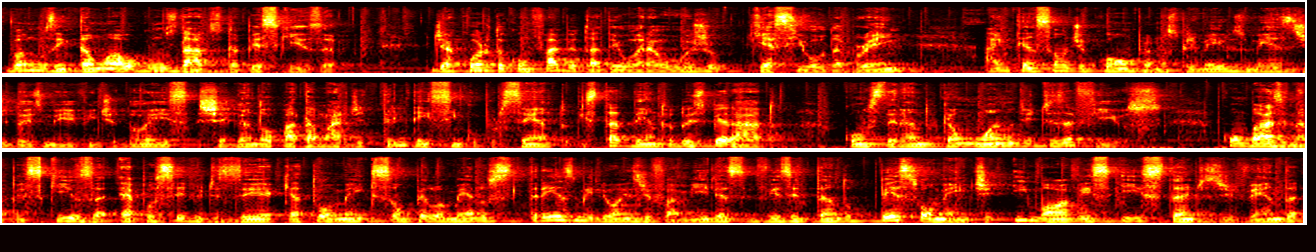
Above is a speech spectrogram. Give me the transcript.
Vamos então a alguns dados da pesquisa. De acordo com Fábio Tadeu Araújo, que é CEO da Brain, a intenção de compra nos primeiros meses de 2022, chegando ao patamar de 35%, está dentro do esperado considerando que é um ano de desafios. Com base na pesquisa, é possível dizer que atualmente são pelo menos 3 milhões de famílias visitando pessoalmente imóveis e estandes de venda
